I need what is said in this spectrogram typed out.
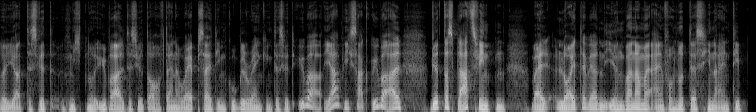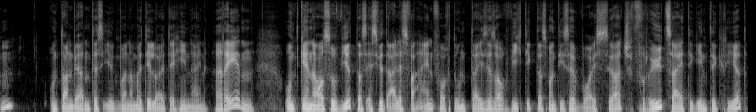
äh, ja, das wird nicht nur überall, das wird auch auf deiner Website, im Google-Ranking, das wird überall, ja, wie ich sage, überall wird das Platz finden, weil Leute werden irgendwann einmal einfach nur das hineintippen und dann werden das irgendwann einmal die Leute hineinreden. Und genau so wird das. Es wird alles vereinfacht. Und da ist es auch wichtig, dass man diese Voice Search frühzeitig integriert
